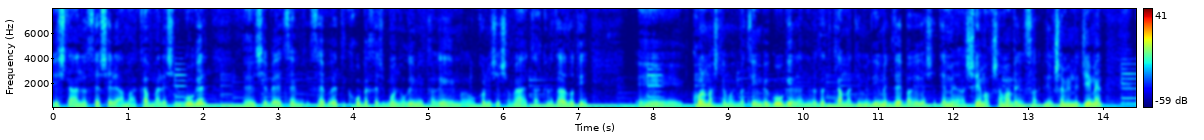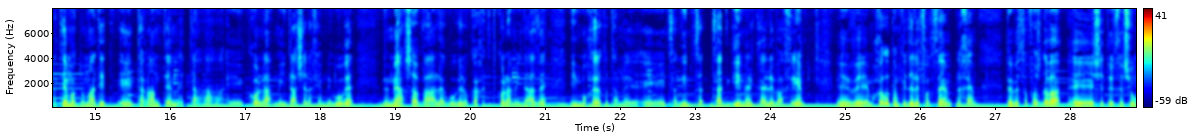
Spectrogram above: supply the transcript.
יש את הנושא של המעקב מלא של גוגל, שבעצם, חבר'ה, תיקחו בחשבון, הורים יקרים, או כל מי ששומע את ההקלטה הזאתי, אה, כל מה שאתם מבצעים בגוגל, אני לא יודעת כמה אתם יודעים את זה, ברגע שאתם מאשרים הרשמה ונרשמים לג'ימל, אתם אוטומטית אה, תרמתם את אה, כל המידע שלכם לגוגל, ומעכשיו והלאה גוגל לוקחת את כל המידע הזה, היא מוכרת אותם לצדים, צד, צד ג' כאלה ואחרים, ומוכרת אותם כדי לפרסם לכם, ובסופו של דבר שתרכשו.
